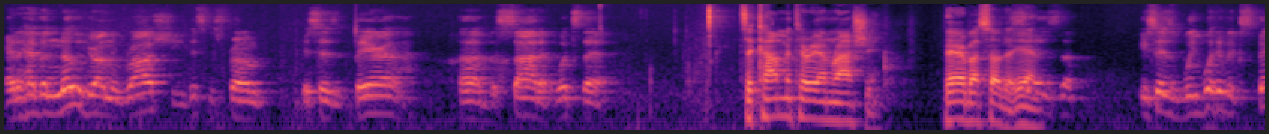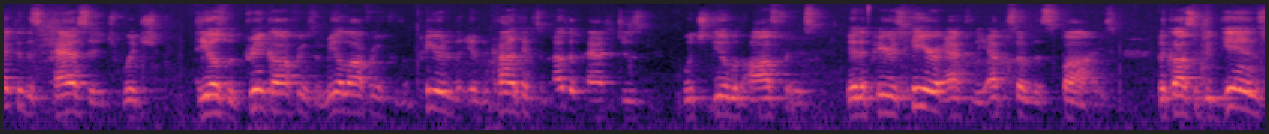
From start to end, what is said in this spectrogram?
And I have a note here on the Rashi. This is from it says Be'er uh, Basada. What's that? It's a commentary on Rashi. Be'er Basada, He yeah. says, uh, he says we would have expected this passage, which deals with drink offerings and meal offerings, to appear in the context of other passages which deal with offerings. It appears here after the episode of the spies, because it begins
